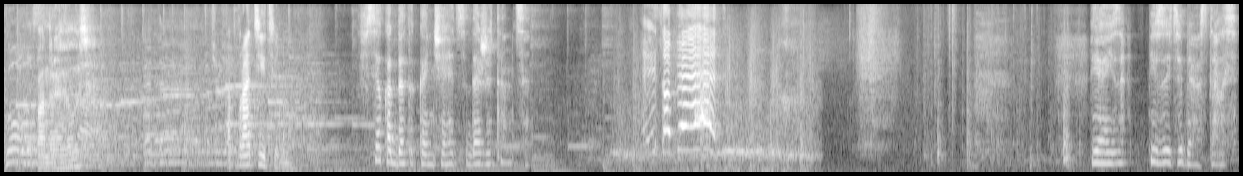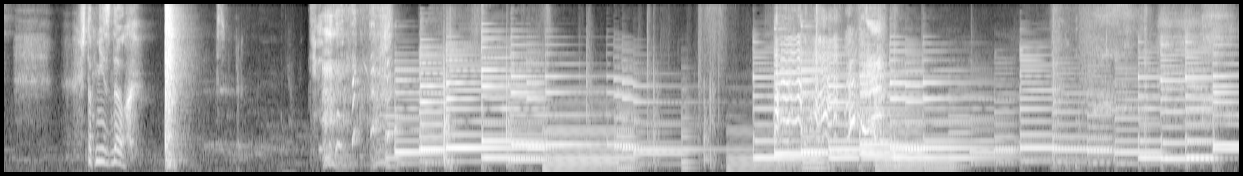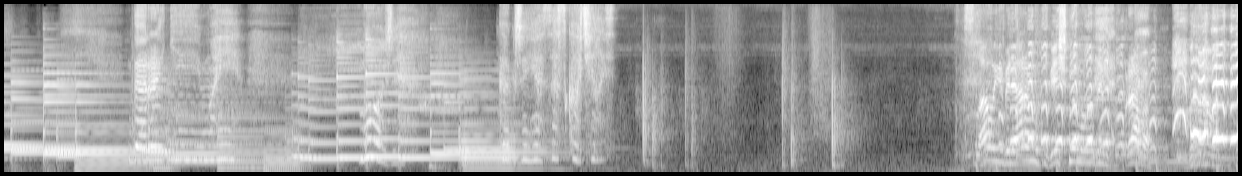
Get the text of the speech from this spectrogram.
Понравилось? Отвратительно. Все когда-то кончается, даже танцы. Элизабет! Я из- из-за тебя осталась. Чтоб не сдох. Дорогие мои, Боже, как же я соскучилась. Слава юбилярам, вечно молодым. Браво. Браво.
